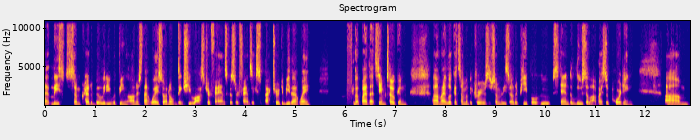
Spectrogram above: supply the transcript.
at least some credibility with being honest that way. So i don't think she lost her fans because her fans expect her to be that way. But by that same token um, i look at some of the careers of some of these other people who stand to lose a lot by supporting um,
